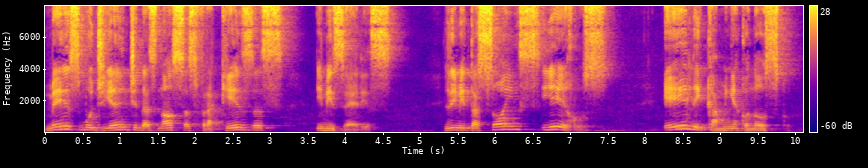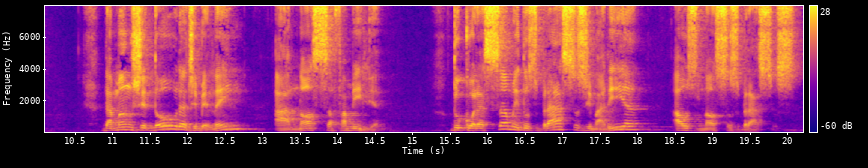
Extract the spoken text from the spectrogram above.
mesmo diante das nossas fraquezas e misérias, limitações e erros. Ele caminha conosco, da manjedoura de Belém à nossa família, do coração e dos braços de Maria aos nossos braços.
